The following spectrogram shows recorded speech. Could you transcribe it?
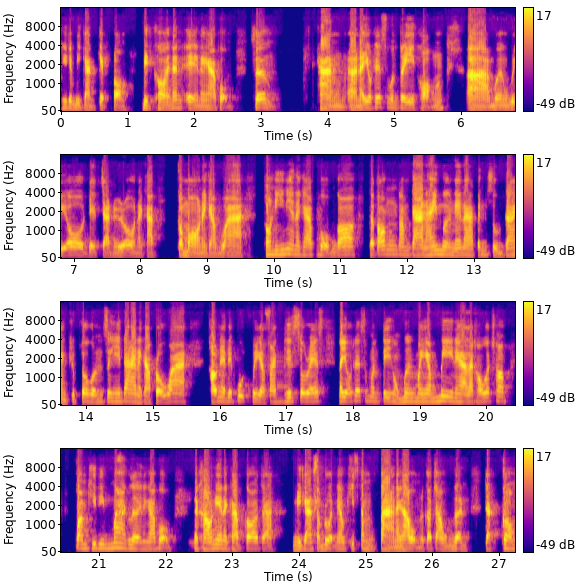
ที่จะมีการเก็บครองบิตคอยนั่นเองนะครับผม ซึ่ง ทางนายกเทศมนตรีของอเมืองริโอเดจาเนโรนะครับก็มองนะครับว่าตอนนี้เนี่ยนะครับผมก็จะต้องทำการให้เมืองเนี้นะเป็นศูนย์กลางแห่งคริปโตเคอเรนซีให้ได้นะครับ เพราะว่าเขาเนี่ยได้พูดคุยกับฟรานซิสโซเรสนายกเทศมนตรีของเมืองไมอามี่นะฮะแล้วเขาก็ชอบความคิดนี้มากเลยนะครับผมและเขาเนี่ยนะครับก็จะมีการสำรวจแนวคิดต่างๆนะครับผมแล้วก็จะเอาเงินจากกอง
